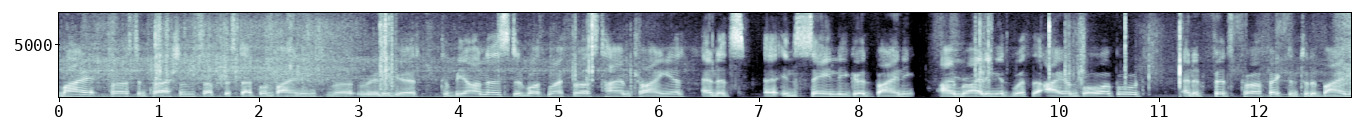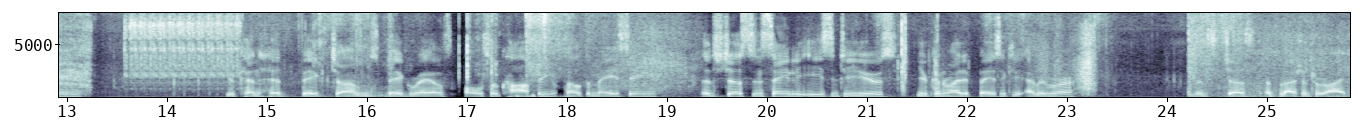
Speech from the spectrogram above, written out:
My first impressions of the step-on bindings were really good. To be honest, it was my first time trying it and it's an insanely good binding. I'm riding it with the Ion Boa boot and it fits perfect into the binding. You can hit big jumps, big rails. Also carving felt amazing. It's just insanely easy to use. You can ride it basically everywhere. It's just a pleasure to ride.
